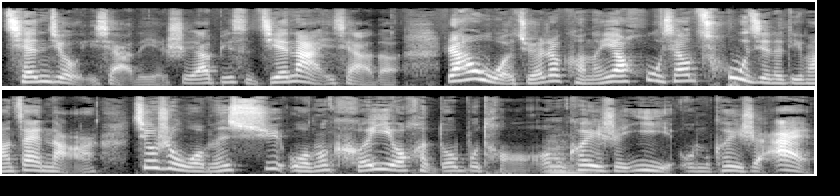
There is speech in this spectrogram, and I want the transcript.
迁就一下的，也是要彼此接纳一下的。然后我觉着可能要互相促进的地方在哪儿？就是我们需我们可以有很多不同，我们可以是义，我们可以是爱，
